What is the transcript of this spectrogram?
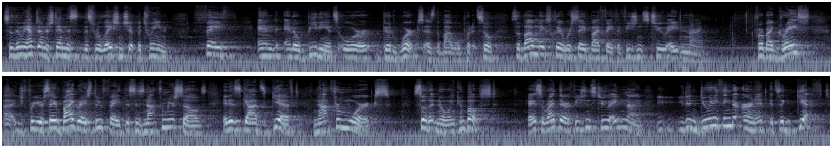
So then we have to understand this, this relationship between faith and, and obedience or good works, as the Bible will put it. So, so the Bible makes clear we're saved by faith, Ephesians 2 8 and 9. For by grace, uh, for you're saved by grace through faith. This is not from yourselves, it is God's gift, not from works, so that no one can boast. Okay, so right there, Ephesians 2 8 and 9. You, you didn't do anything to earn it, it's a gift.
